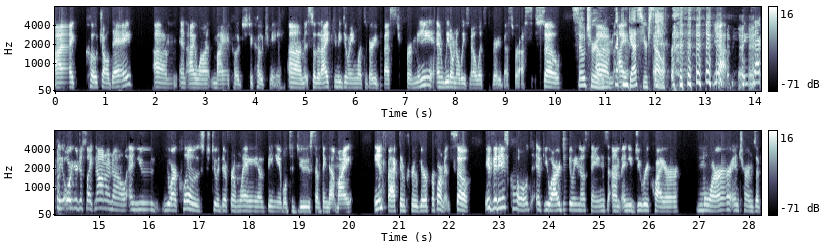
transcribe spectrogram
i coach all day um, and I want my coach to coach me um, so that I can be doing what's very best for me. And we don't always know what's very best for us. So, so true. Um, I can guess yourself. yeah, exactly. Or you're just like, no, no, no, and you you are closed to a different way of being able to do something that might, in fact, improve your performance. So, if it is cold, if you are doing those things, um, and you do require more in terms of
